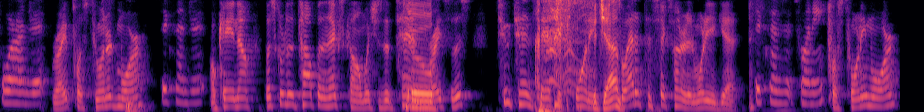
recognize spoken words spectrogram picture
400, right? Plus 200 more. 600, Okay, now let's go to the top of the next column, which is a 10, Two. right? So this Two tens stands for 20. Good job. So add it to 600, and what do you get? 620. Plus 20 more.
